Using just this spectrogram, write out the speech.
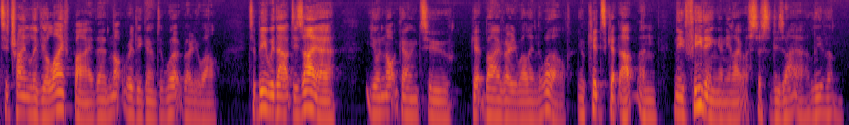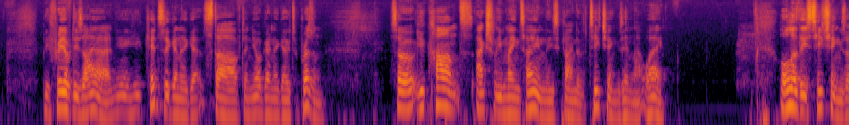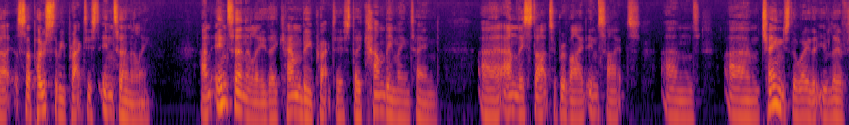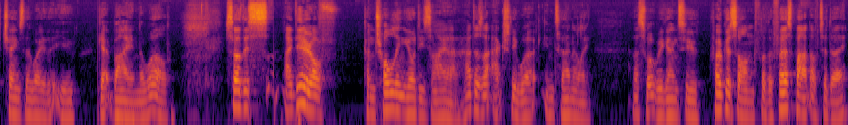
to try and live your life by, they're not really going to work very well. To be without desire, you're not going to get by very well in the world. Your kids get up and need feeding and you're like, that's just a desire, leave them. Be free of desire and you, your kids are going to get starved and you're going to go to prison. So you can't actually maintain these kind of teachings in that way. All of these teachings are supposed to be practiced internally. And internally, they can be practiced, they can be maintained, uh, and they start to provide insights and um, change the way that you live, change the way that you get by in the world. So this idea of controlling your desire, how does that actually work internally? That's what we're going to focus on for the first part of today.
